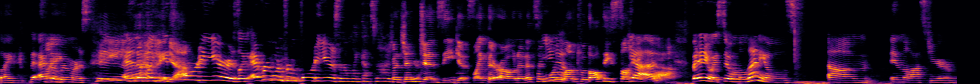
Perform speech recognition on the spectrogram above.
like the echo like- boomers. Yeah. And it's like it's Yeah. forty years, like everyone from forty years, and I'm like, that's not a. But then Gen Z gets like their own, and it's like You we're know- lumped with all these like Yeah. But anyway, so millennials um, in the last year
